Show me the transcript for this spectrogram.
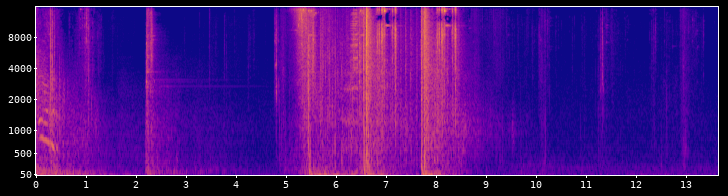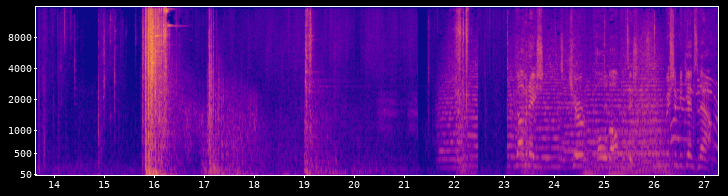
fire! Domination. Secure hold all positions. Mission begins now.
